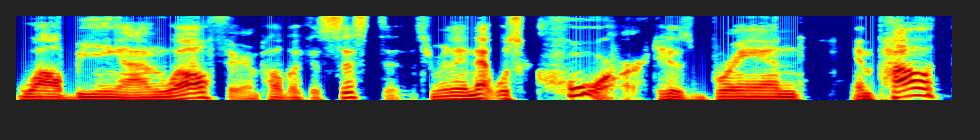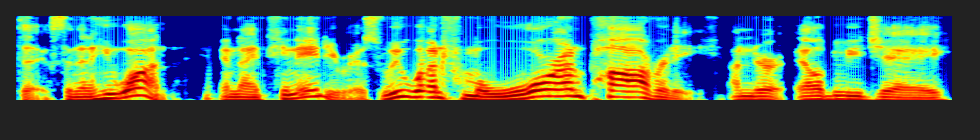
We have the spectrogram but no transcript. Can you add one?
while being on welfare and public assistance. Really, and that was core to his brand in politics. And then he won in 1980. So we went from a war on poverty under LBJ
